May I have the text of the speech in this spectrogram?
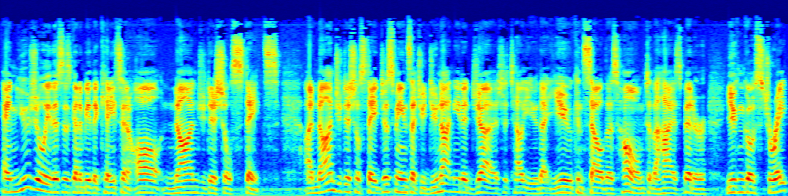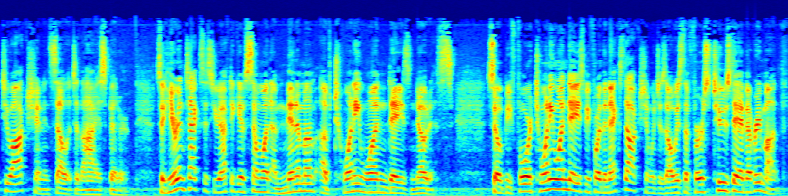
and usually this is going to be the case in all non-judicial states. A non-judicial state just means that you do not need a judge to tell you that you can sell this home to the highest bidder. You can go straight to auction and sell it to the highest bidder. So here in Texas, you have to give someone a minimum of 21 days notice. So before 21 days before the next auction, which is always the first Tuesday of every month,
